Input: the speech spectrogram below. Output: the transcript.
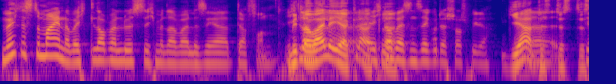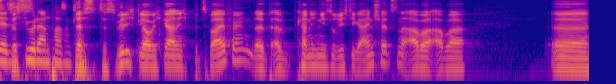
möchtest du meinen, aber ich glaube, er löst sich mittlerweile sehr davon. Ich Mittlerweile, glaub, ja, klar, Ich glaube, er ist ein sehr guter Schauspieler. Ja, äh, das, das, das, der das, sich gut anpassen kann. das, das will ich, glaube ich, gar nicht bezweifeln. Das, kann ich nicht so richtig einschätzen, aber, aber äh,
